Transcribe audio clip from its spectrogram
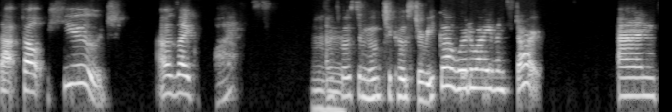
That felt huge. I was like, what? Mm-hmm. I'm supposed to move to Costa Rica. Where do I even start? And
